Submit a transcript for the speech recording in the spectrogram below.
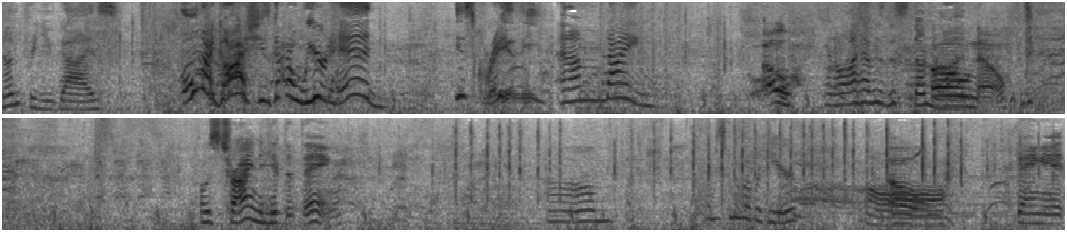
none for you guys. Oh my gosh, he's got a weird head. He's crazy, and I'm dying. Oh, And all I have is this stun rod. oh no. I was trying to hit the thing. Um, I'll just move over here. Oh, dang it.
